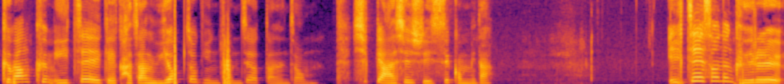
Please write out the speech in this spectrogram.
그만큼 일제에게 가장 위협적인 존재였다는 점 쉽게 아실 수 있을 겁니다. 일제에서는 그를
